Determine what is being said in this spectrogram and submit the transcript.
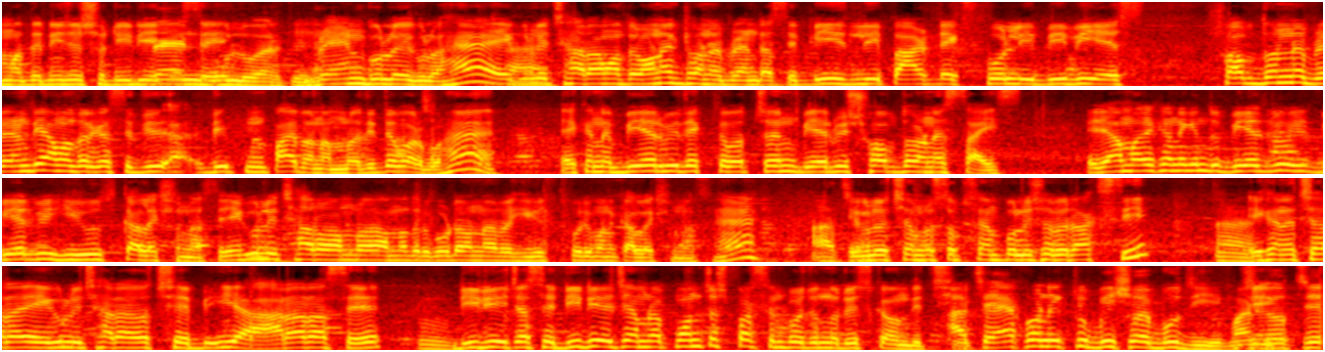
আমাদের নিজস্ব ডিডিএস আছে গুলো আর কি। ব্র্যান্ডগুলো এগুলো হ্যাঁ এগুলি ছাড়া আমাদের অনেক ধরনের ব্র্যান্ড আছে বিজলি পার্টেক্স পলি বিবিএস সব ধরনের ব্র্যান্ডই আমাদের কাছে পাইবেন আমরা দিতে পারব আচ্ছা। হ্যাঁ? এখানে বিআরবি দেখতে পাচ্ছেন বিআরবি সব ধরনের সাইজ এই যে আমার এখানে কিন্তু বিএসবি বিআরবি হিউজ কালেকশন আছে। এগুলি ছাড়াও আমরা আমাদের গোডাউন আরও হিউজ পরিমাণ কালেকশন আছে হ্যাঁ? আচ্ছা। এগুলো হচ্ছে আমরা সব স্যাম্পল হিসেবে রাখছি। হ্যাঁ। এখানে ছাড়া এগুলি ছাড়া হচ্ছে ইয়া আর আর আছে ডিডিএইচ আছে। ডিডিএইচ আমরা পঞ্চাশ পার্সেন্ট পর্যন্ত ডিসকাউন্ট দিচ্ছি। আচ্ছা এখন একটু বিষয় বুঝি। মানে হচ্ছে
